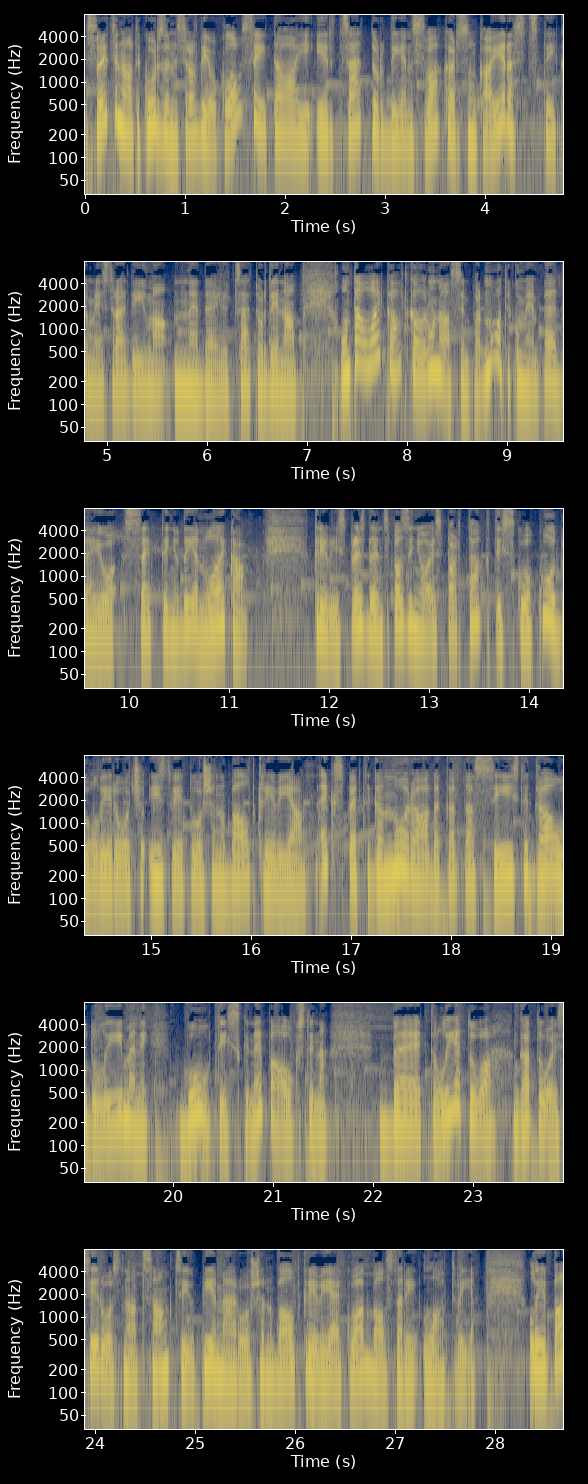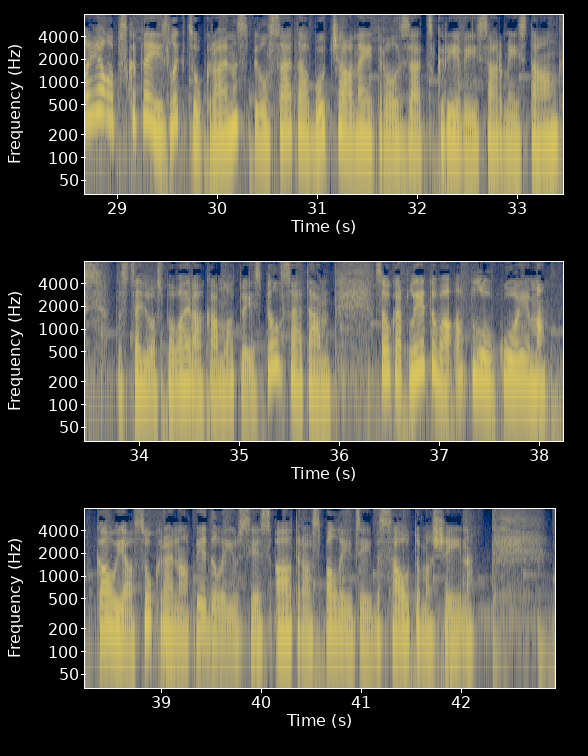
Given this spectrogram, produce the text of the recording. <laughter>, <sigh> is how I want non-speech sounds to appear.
Sveicināti kurzemes radio klausītāji! Ir ceturtdienas vakars, un kā ierasts, tiekamies raidījumā nedēļa ceturtdienā. Un tā laikā atkal runāsim par notikumiem pēdējo septiņu dienu laikā. Krievijas prezidents paziņojas par taktisko kodolieroču izvietošanu Baltkrievijā. Eksperti gan norāda, ka tas īsti draudu līmeni būtiski nepaukstina, bet Lietuva gatavojas ierosināt sankciju piemērošanu Baltkrievijai, ko atbalsta arī Latvija. Liepājā apskatē izlikts Ukrainas pilsētā Bučā neutralizēts Krievijas armijas tanks. Tas ceļos pa vairākām Latvijas pilsētām. Savukārt Lietuvā aplūkojama kaujās Ukrainā piedalījusies ātrās palīdzības automašīna.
